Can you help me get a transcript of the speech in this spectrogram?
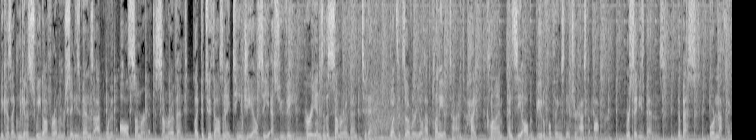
Because I can get a sweet offer on the Mercedes Benz I've wanted all summer at the summer event, like the 2018 GLC SUV. Hurry into the summer event today. Once it's over, you'll have plenty of time to hike, climb, and see all the beautiful things nature has to offer. Mercedes Benz, the best or nothing.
